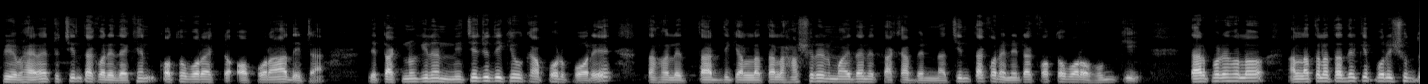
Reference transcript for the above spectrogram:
প্রিয় ভাইরা একটু চিন্তা করে দেখেন কত বড় একটা অপরাধ এটা। যে টাকনুগিরার নিচে যদি কেউ কাপড় পরে, তাহলে তার দিকে আল্লাহ তালা হাসরের ময়দানে তাকাবেন না। চিন্তা করেন, এটা কত বড় হুমকি। তারপরে হলো, আল্লাহ তালা তাদেরকে পরিশুদ্ধ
